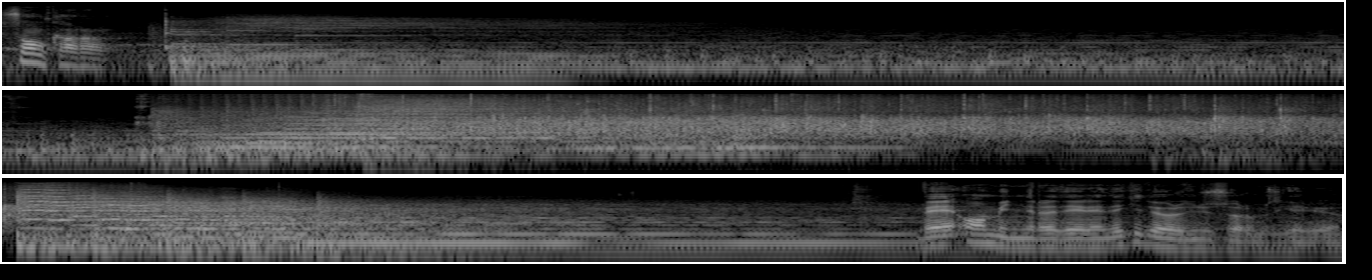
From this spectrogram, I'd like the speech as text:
son karar. Bin lira değerindeki dördüncü sorumuz geliyor.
